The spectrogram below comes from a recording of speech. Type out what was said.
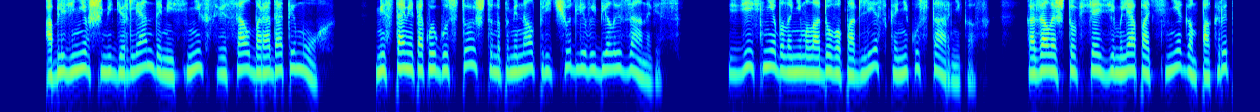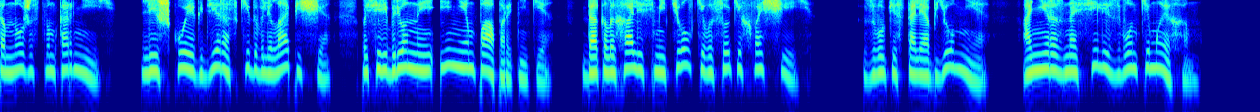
Обледеневшими гирляндами с них свисал бородатый мох, местами такой густой, что напоминал причудливый белый занавес. Здесь не было ни молодого подлеска, ни кустарников. Казалось, что вся земля под снегом покрыта множеством корней. Лишь кое-где раскидывали лапище, посеребренные инеем папоротники, да колыхались метелки высоких хвощей. Звуки стали объемнее, они разносились звонким эхом.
